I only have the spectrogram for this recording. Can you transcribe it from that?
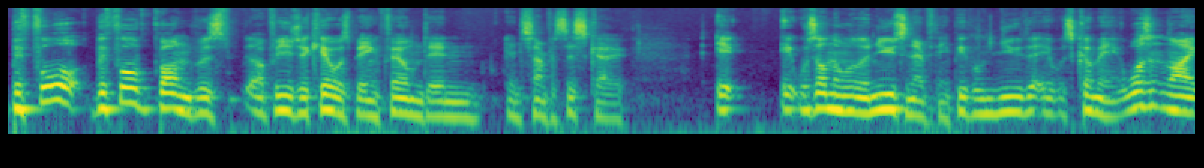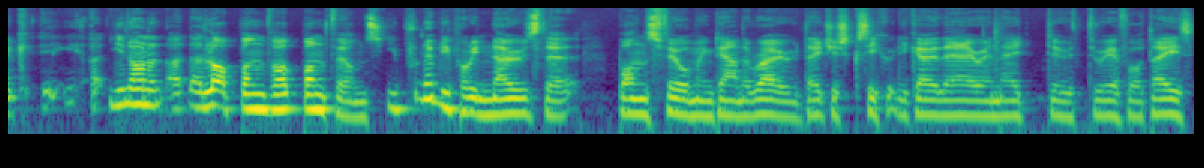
before before Bond was uh, View to Kill was being filmed in in San Francisco, it it was on all the news and everything. People knew that it was coming. It wasn't like you know, a, a lot of Bond Bond films, you nobody probably knows that Bond's filming down the road. They just secretly go there and they do three or four days.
